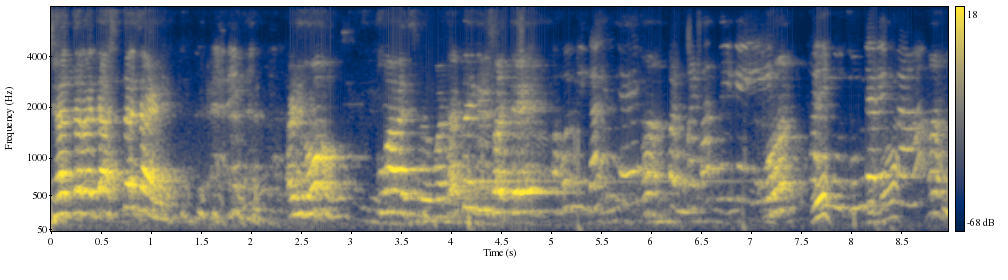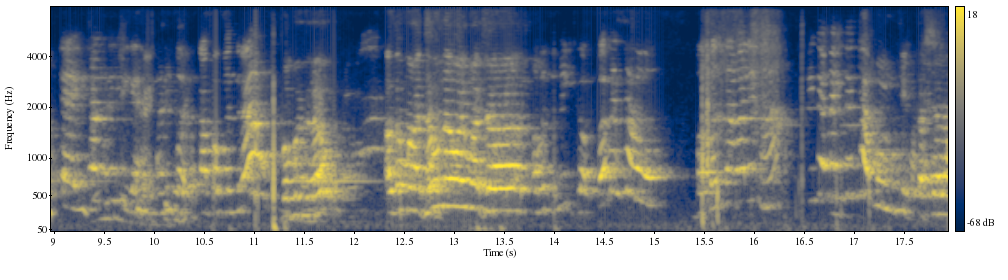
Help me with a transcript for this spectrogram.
तुझ्यात जरा जास्तच आहे. आणि हो तू आज मठात नाही गेलीस वाटते. अहो हा. पण मठात नाही गेली मग? आणि मुजुमदार आहेत हा. ना त्यांच्याकडे निघाले. आणि बरं का बबनराव. बबनराव? अगं माधव नाव आहे माझ्या अहो तुम्ही गप्प कसा हो. बबनराव आले ना की त्यांना इथे थांबवून ठेवा कशाला?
